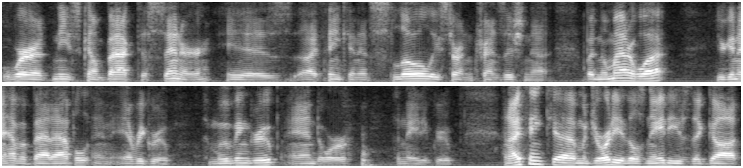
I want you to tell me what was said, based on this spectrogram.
where it needs to come back to center is, I think, and it's slowly starting to transition that. But no matter what, you're going to have a bad apple in every group, the moving group and or the native group. And I think a uh, majority of those natives that got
